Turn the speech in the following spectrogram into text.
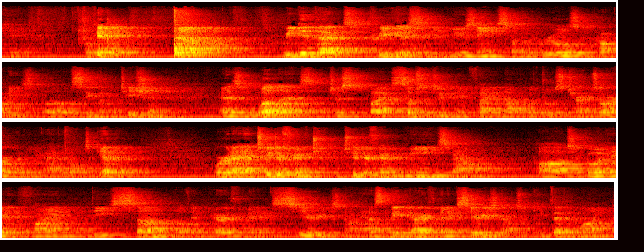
Okay. Okay. Now, we did that previously using some of the rules and properties of sigma notation, as well as just by substituting and finding out what those terms are when you add it all together. We're going to add two different, two different means now uh, to go ahead and find the sum of an arithmetic series. Now, it has to be an arithmetic series now, so keep that in mind.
